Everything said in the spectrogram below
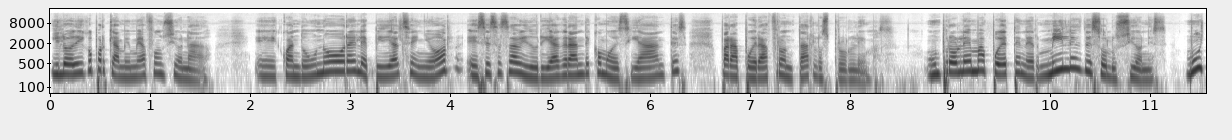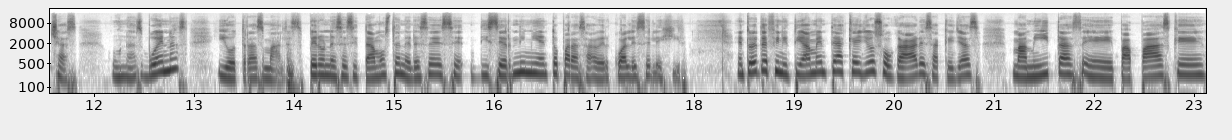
y lo digo porque a mí me ha funcionado. Eh, cuando uno ora y le pide al Señor, es esa sabiduría grande, como decía antes, para poder afrontar los problemas. Un problema puede tener miles de soluciones, muchas, unas buenas y otras malas, pero necesitamos tener ese discernimiento para saber cuál es elegir. Entonces, definitivamente aquellos hogares, aquellas mamitas, eh, papás que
